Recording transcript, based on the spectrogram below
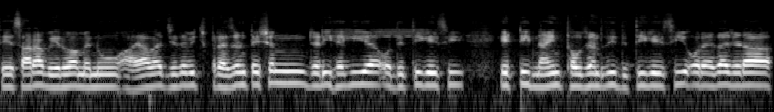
ਤੇ ਸਾਰਾ ਵੇਰਵਾ ਮੈਨੂੰ ਆਇਆ ਵਾ, ਜਿਹਦੇ ਵਿੱਚ ਪ੍ਰੈਜੈਂਟੇਸ਼ਨ ਜਿਹੜੀ ਹੈਗੀ ਆ, ਉਹ ਦਿੱਤੀ ਗਈ ਸੀ। 89000 ਦੀ ਦਿੱਤੀ ਗਈ ਸੀ ਔਰ ਇਹਦਾ ਜਿਹੜਾ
